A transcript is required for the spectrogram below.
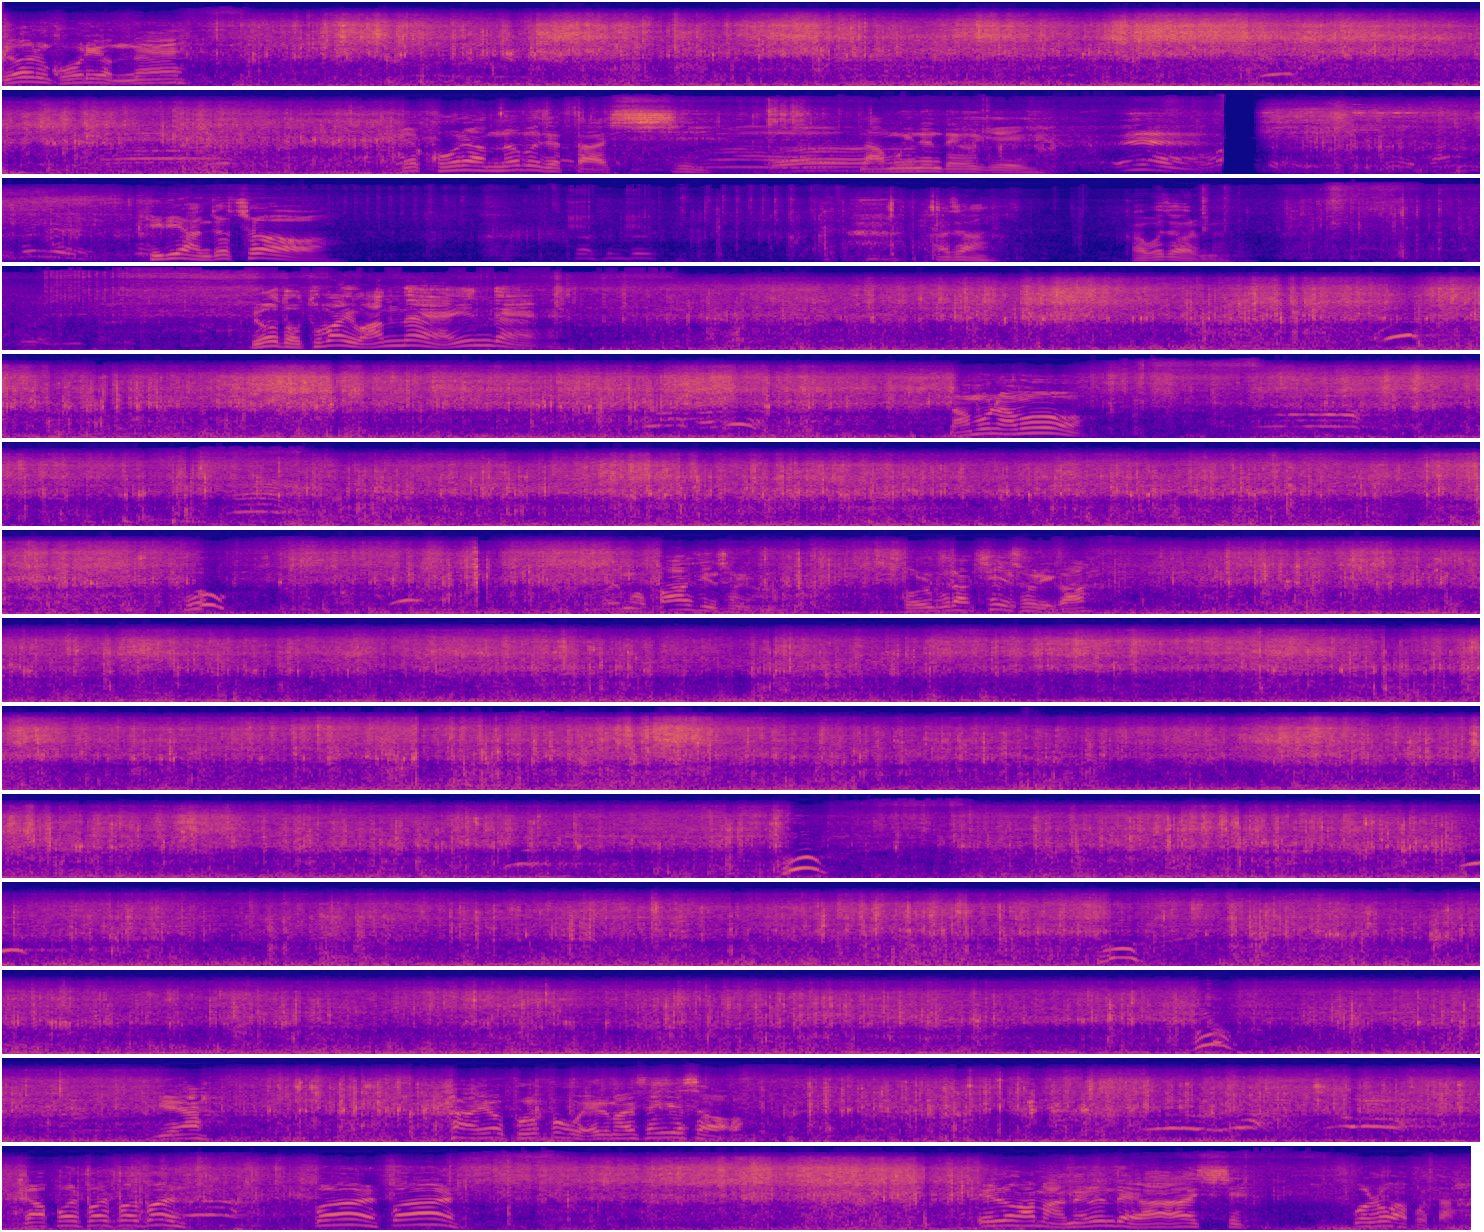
여는 골이 없네. 야, 고래 안 넘어졌다, 씨. 나무 있는데, 여기. 길이 안 좋죠? 가자. 가보자, 그러면. 여기 오토바이 왔네, 있네. 나무, 나무. 오! 거의 뭐 빠진 소리가. 돌부닥치는 소리가. 왜 이렇게 많이 생겼어? 야, 벌, 벌, 벌, 벌, 벌, 벌. 일로 가면 안 되는데, 아씨. 뭘로 가보다.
